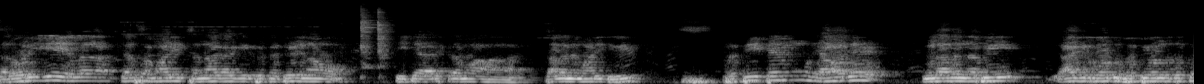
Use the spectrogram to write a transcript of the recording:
ಸರ್ವರಿಗೆ ಎಲ್ಲ ಕೆಲಸ ಮಾಡಿ ಚೆನ್ನಾಗಾಗಿರ್ಬೇಕಂತೇಳಿ ನಾವು ಈ ಕಾರ್ಯಕ್ರಮ ಚಾಲನೆ ಮಾಡಿದೀವಿ ಪ್ರತಿ ಟೈಮ್ ಯಾವುದೇ ಮಿಲಾದ ನಬಿ ಆಗಿರ್ಬೋದು ಪ್ರತಿಯೊಂದಕ್ಕೂ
